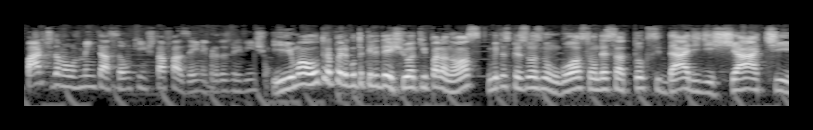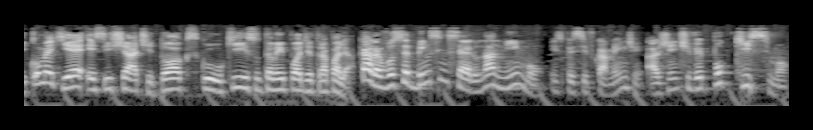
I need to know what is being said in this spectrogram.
parte da movimentação que a gente tá fazendo para 2021. E uma outra pergunta que ele deixou aqui para nós, muitas pessoas não gostam dessa toxicidade de chat. Como é que é esse chat tóxico? O que isso também pode atrapalhar? Cara, eu vou ser bem sincero, na Nimo, especificamente, a gente vê pouquíssimo,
